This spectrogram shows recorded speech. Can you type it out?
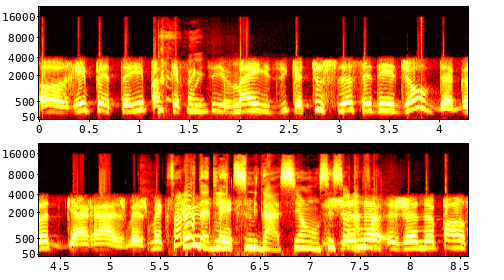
a répété parce qu'effectivement, il dit que tout cela, c'est des jokes de gars de garage. Mais je m'excuse. Ça a de l'intimidation, c'est ça. Je ne, je ne pense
